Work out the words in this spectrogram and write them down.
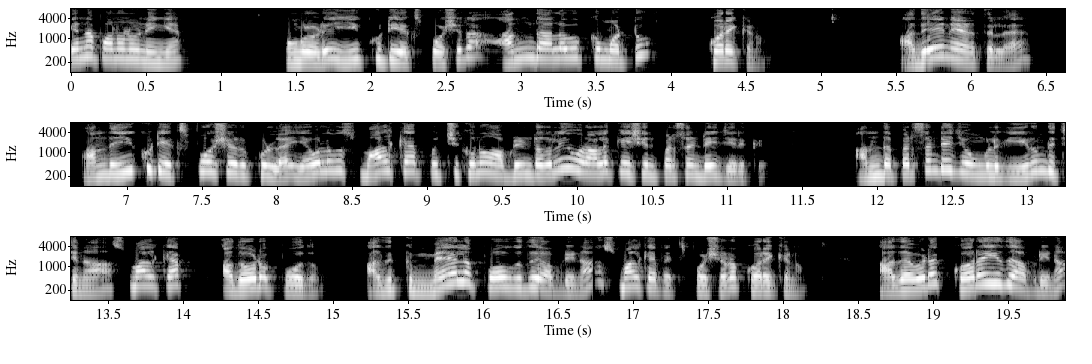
என்ன பண்ணணும் நீங்கள் உங்களுடைய ஈக்குட்டி எக்ஸ்போஷரை அந்த அளவுக்கு மட்டும் குறைக்கணும். அதே நேரத்தில் அந்த ஈக்குட்டி எக்ஸ்போஷருக்குள்ளே எவ்வளவு ஸ்மால் கேப் வச்சுக்கணும் அப்படின்றதுலையும் ஒரு அலோகேஷன் பெர்சன்டேஜ் இருக்குது அந்த பெர்சன்டேஜ் உங்களுக்கு இருந்துச்சுன்னா ஸ்மால் கேப் அதோட போதும். அதுக்கு மேலே போகுது அப்படின்னா ஸ்மால் கேப் எக்ஸ்போஷரை குறைக்கணும். அதை விட குறையுது அப்படின்னா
